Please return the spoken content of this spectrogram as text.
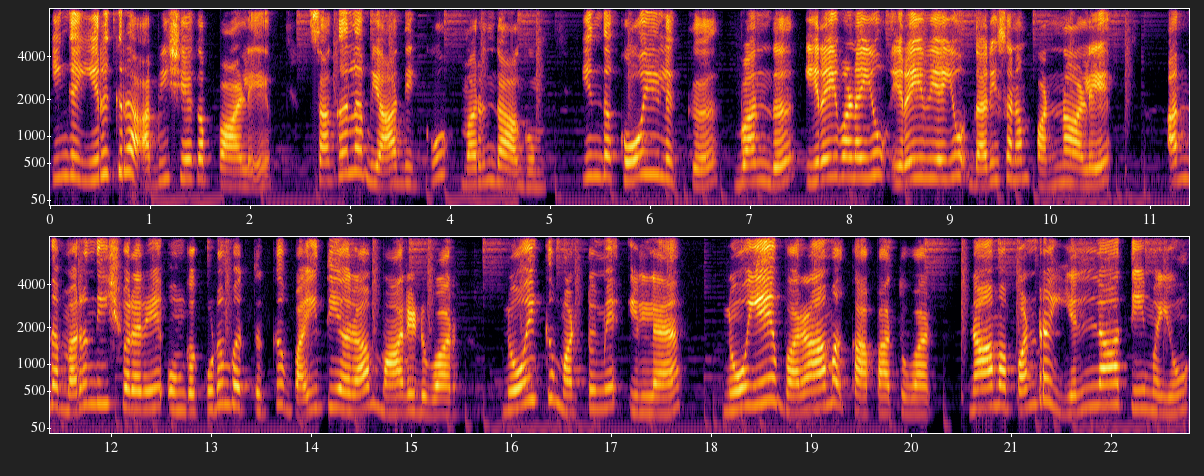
இங்க இருக்கிற அபிஷேக பாலே சகல வியாதிக்கும் மருந்தாகும். இந்த கோயிலுக்கு வந்து இறைவனையும் இறைவியையும் தரிசனம் பண்ணாலே அந்த மருந்தீஸ்வரரே உங்க குடும்பத்துக்கு வைத்தியரா மாறிடுவார். நோய்க்கு மட்டுமே இல்லை நோயே வராம காப்பாத்துவார். நாம பண்ற எல்லா தீமையும்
